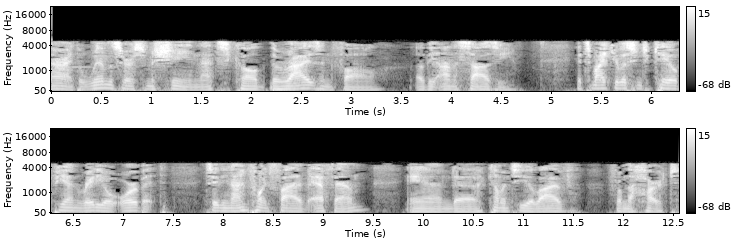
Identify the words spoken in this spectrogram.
All right, the Wimshurst machine. That's called the rise and fall of the Anasazi. It's Mike. You're listening to KOPN Radio Orbit. It's 89.5 FM and uh, coming to you live from the heart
